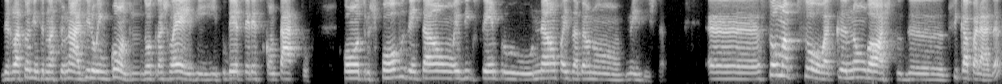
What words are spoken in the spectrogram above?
de relações internacionais, ir ao encontro de outras leis e poder ter esse contato com outros povos. Então, eu digo sempre: não para Isabel não, não existe. Uh, sou uma pessoa que não gosto de, de, ficar parada,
